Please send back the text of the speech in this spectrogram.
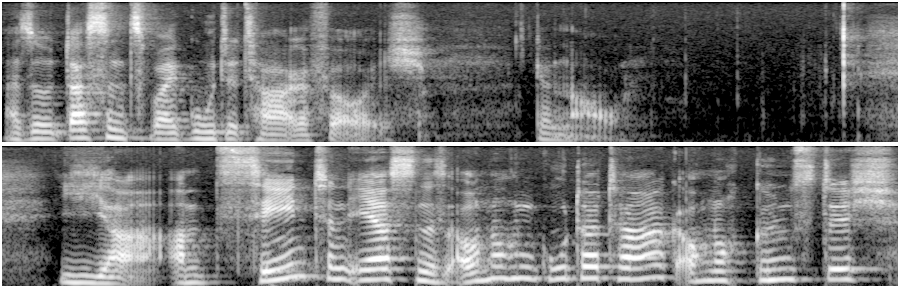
Also das sind zwei gute Tage für euch. Genau. Ja, am 10.01. ist auch noch ein guter Tag, auch noch günstig,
